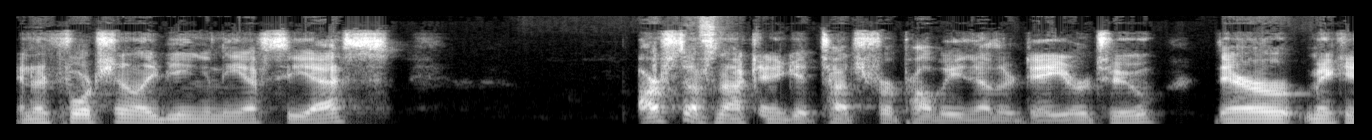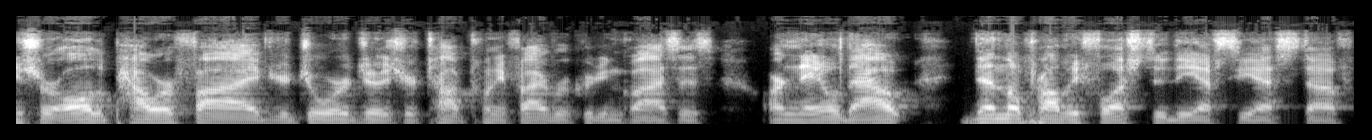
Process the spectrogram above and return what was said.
and unfortunately, being in the FCS, our stuff's not going to get touched for probably another day or two. They're making sure all the Power Five, your Georgias, your top twenty five recruiting classes are nailed out. Then they'll probably flush through the FCS stuff.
